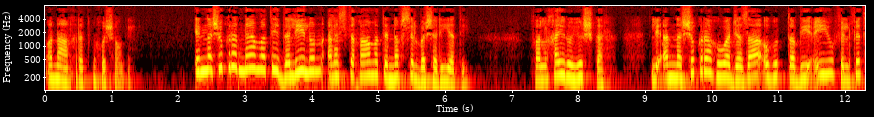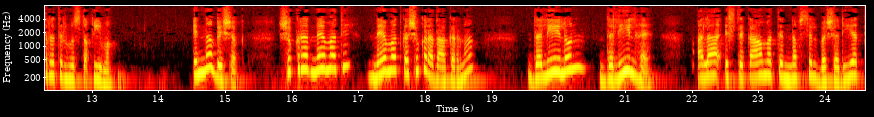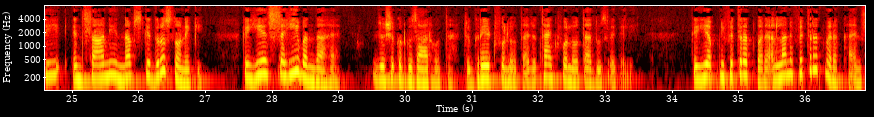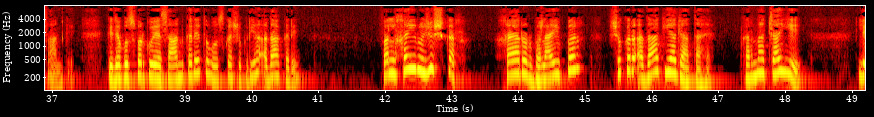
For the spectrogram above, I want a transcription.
اور نہ آخرت میں خوش ہوں گے۔ ان نہ شکر نعمتی دلیل ان الستقامت نفس البشریتی فلخیر یشکر لأن شکر ہوا جزا طبی فل فطرت المستقیمہ۔ ان بے شک شکر نعمتی نعمت کا شکر ادا کرنا دلیل ان دلیل ہے اللہ استقامت نفس البشریتی انسانی نفس کے درست ہونے کی کہ یہ صحیح بندہ ہے۔ جو شکر گزار ہوتا ہے، جو گریٹفل ہوتا ہے، جو تھینک فل ہوتا ہے دوسرے کے لیے، کہ یہ اپنی فطرت پر ہے۔ اللہ نے فطرت میں رکھا ہے انسان کے، کہ جب اس پر کوئی احسان کرے تو وہ اس کا شکریہ ادا کرے۔ فل خیر یشکر، خیر اور بھلائی پر شکر ادا کیا جاتا ہے۔ کرنا چاہیے۔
